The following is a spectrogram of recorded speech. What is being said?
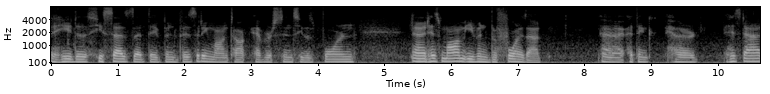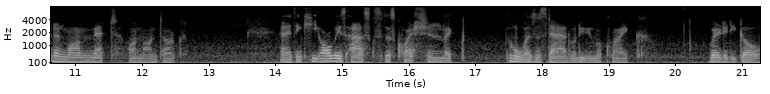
he does. He says that they've been visiting Montauk ever since he was born, and his mom even before that. I think her, his dad and mom met on Montauk. And I think he always asks this question like, who was his dad? What do you look like? Where did he go?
